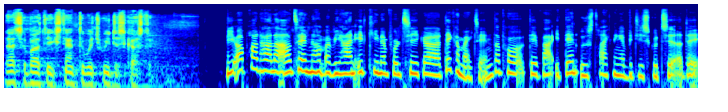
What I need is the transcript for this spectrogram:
that's about the extent to which we discussed it. Vi opretholder aftalen om, at vi har en et-Kina-politik, og det kommer ikke til at ændre på. Det var i den udstrækning, at vi diskuterede det.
